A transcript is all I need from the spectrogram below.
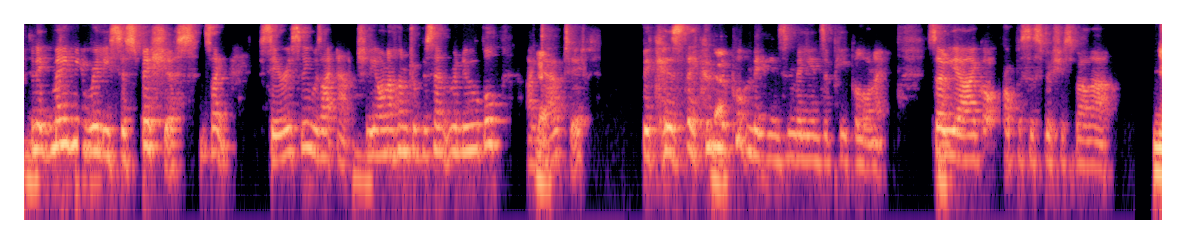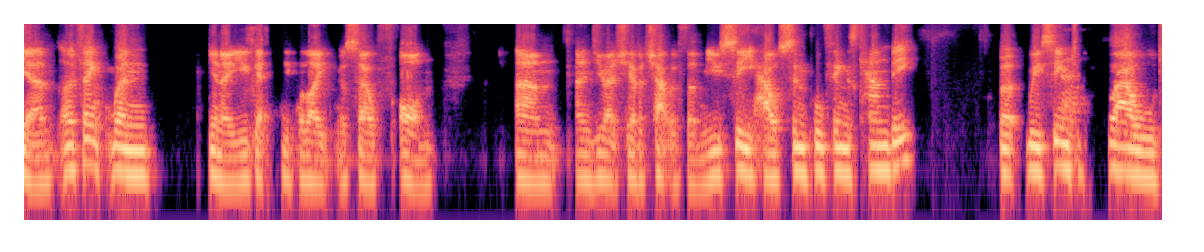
Mm. and it made me really suspicious it's like seriously was i actually on 100% renewable i Yeah. doubt it because they couldn't Yeah. have put millions and millions of people on it so yeah i got proper suspicious about that Yeah, I think when you know you get people like yourself on, um, and you actually have a chat with them, you see how simple things can be. But we seem Yeah. to shroud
